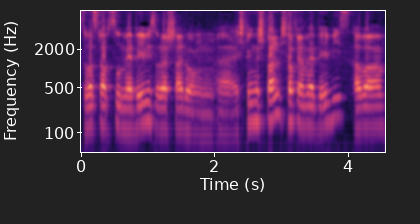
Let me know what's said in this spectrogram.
So was glaubst du, mehr Babys oder Scheidungen? Äh, ich bin gespannt, ich hoffe ja mehr Babys, aber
